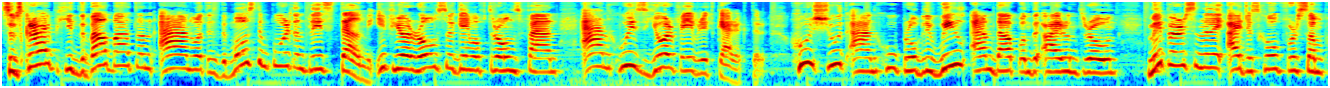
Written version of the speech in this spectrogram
Subscribe, hit the bell button, and what is the most important, please tell me if you are also a Game of Thrones fan and who is your favorite character. Who should and who probably will end up on the Iron Throne. Me personally, I just hope for some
